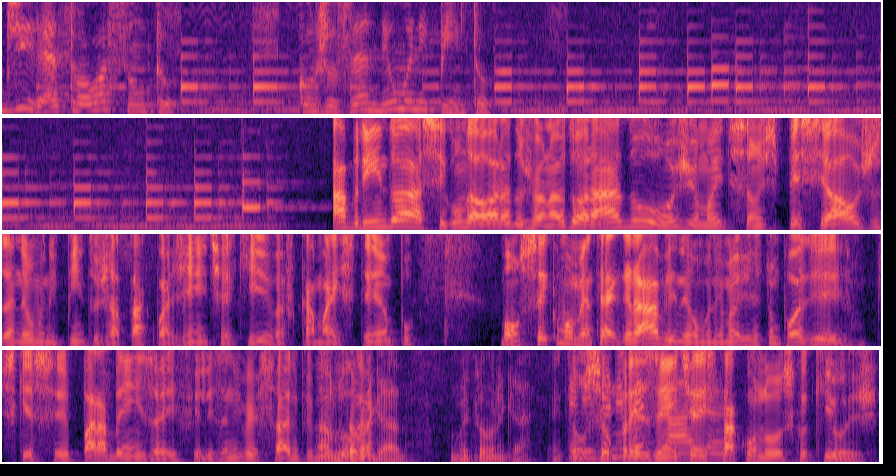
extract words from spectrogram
Direto ao assunto, com José Neumann e Pinto. Abrindo a segunda hora do Jornal Dourado, hoje é uma edição especial. José Neumann e Pinto já está com a gente aqui, vai ficar mais tempo. Bom, sei que o momento é grave, Neumann, mas a gente não pode esquecer. Parabéns aí, feliz aniversário em primeiro ah, muito lugar. Muito obrigado. Muito obrigado. Então, o seu presente é estar conosco aqui hoje.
